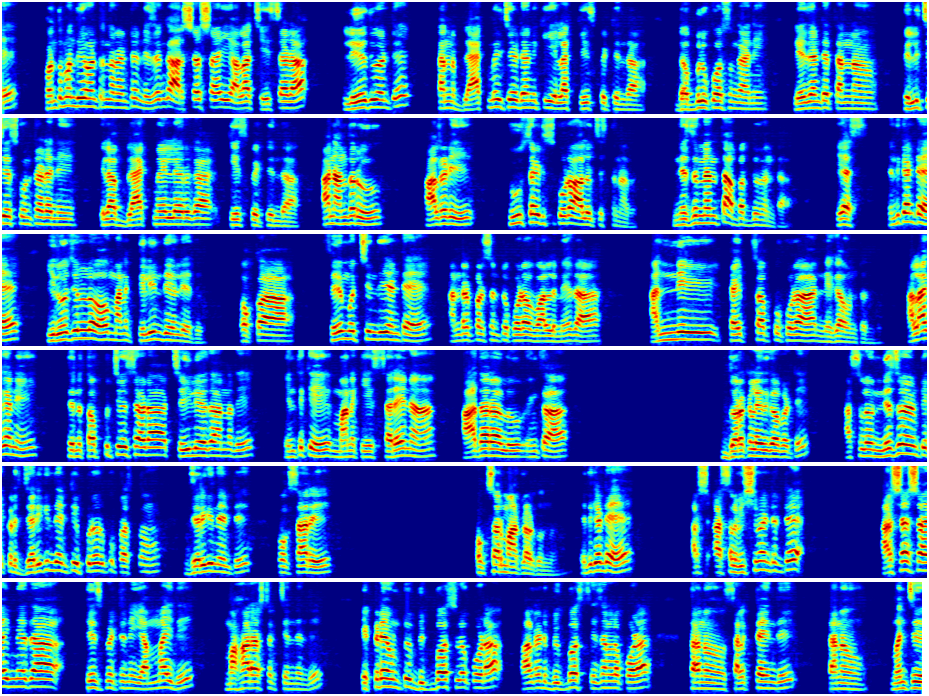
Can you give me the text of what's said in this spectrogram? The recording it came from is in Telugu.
కొంతమంది ఏమంటున్నారంటే నిజంగా హర్షసాయి అలా చేశాడా? లేదు అంటే తను బ్లాక్మెయిల్ చేయడానికి ఇలా కేసు పెట్టిందా? డబ్బుల కోసం కానీ లేదంటే తను పెళ్ళి చేసుకుంటాడని ఇలా బ్లాక్మెయిలర్గా కేసు పెట్టిందా? అని అందరూ ఆల్రెడీ టూ సైడ్స్ కూడా ఆలోచిస్తున్నారు. నిజమెంత అబద్ధం ఎంత ఎస్ ఎందుకంటే ఈ రోజుల్లో మనకు తెలియదు ఏం లేదు. ఒక ఫేమ్ వచ్చింది అంటే హండ్రెడ్ పర్సెంట్ కూడా వాళ్ళ మీద అన్ని టైప్స్ ఆఫ్ కూడా నిఘా ఉంటుంది. అలాగని తను తప్పు చేశాడా? చేయలేదా? అన్నది ఇంతకీ మనకి సరైన ఆధారాలు ఇంకా దొరకలేదు కాబట్టి అసలు నిజం ఏమిటి? ఇక్కడ జరిగింది ఏంటి? ఇప్పటివరకు ప్రస్తుతం జరిగింది ఏంటి? ఒకసారి ఒకసారి మాట్లాడుకుందాం. ఎందుకంటే అసలు విషయం ఏంటంటే హర్ష సాయి మీద కేసు పెట్టిన ఈ అమ్మాయిది మహారాష్ట్రకు చెందింది. ఇక్కడే ఉంటూ బిగ్ బాస్లో కూడా ఆల్రెడీ బిగ్ బాస్ సీజన్లో కూడా తను సెలెక్ట్ అయింది. తను మంచి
